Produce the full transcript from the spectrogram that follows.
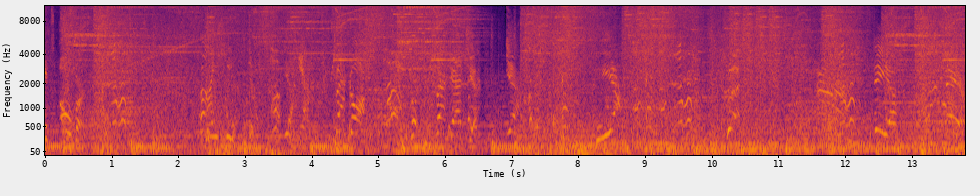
It's over! I'm here. Yeah! Back off! Back at you! Yeah! Yeah! See ya! There!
